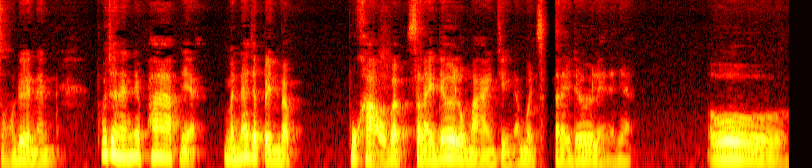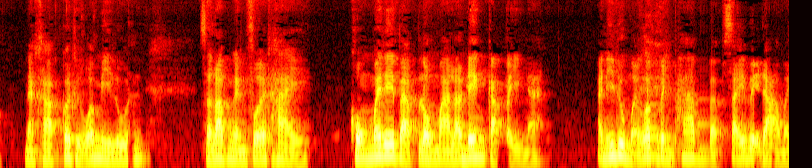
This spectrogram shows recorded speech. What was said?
สองเดือนนั้น เพราะฉะนั้นเนี่ยภาพเนี่ยมันน่าจะเป็นแบบภูเขาแบบสไลเดอร์ลงมาจริงๆนะเหมือนสไลเดอร์เลยนะเนี่ย โอ้นะครับ ก็ถือว่ามีลุ้นสำหรับเงินเฟ้อไทย คงไม่ได้แบบลงมาแล้วเด้งกลับไปอีกนะ อันนี้ดูเหมือนว่าเป็นภาพแบบไซด์เวดาวมา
